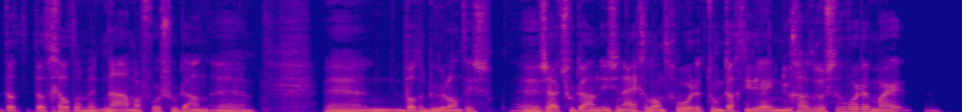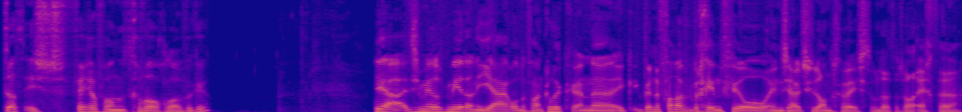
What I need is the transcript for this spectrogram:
Dat, dat geldt dan met name voor Soudaan, uh, uh, wat een buurland is. Zuid-Soedan is een eigen land geworden. Toen dacht iedereen, nu gaat het rustig worden. Maar dat is verre van het geval, geloof ik, hè? Ja, het is inmiddels meer dan een jaar onafhankelijk. En ik, ik ben er vanaf het begin veel in Zuid-Sudan geweest. Omdat het wel echt een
